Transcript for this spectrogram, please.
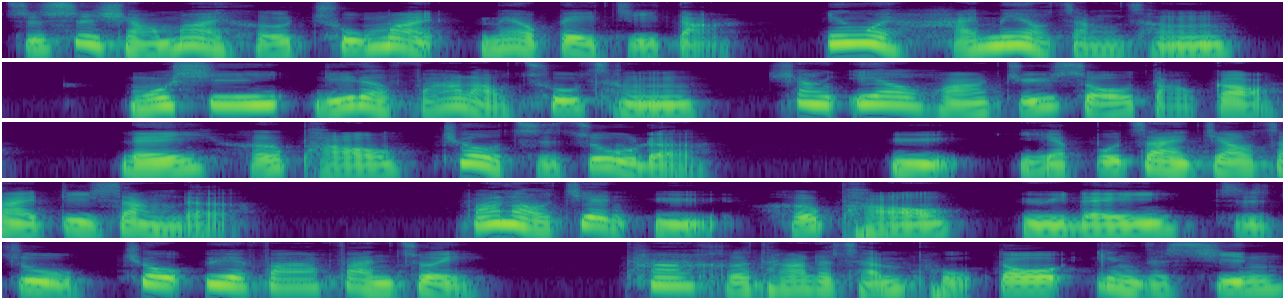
只是小麦和粗麦没有被击打，因为还没有长成。摩西离了法老出城，向耶和华举手祷告，雷和雹就止住了，雨也不再浇在地上了。法老见雨和雹与雷止住，就越发犯罪。他和他的臣仆都硬着心，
